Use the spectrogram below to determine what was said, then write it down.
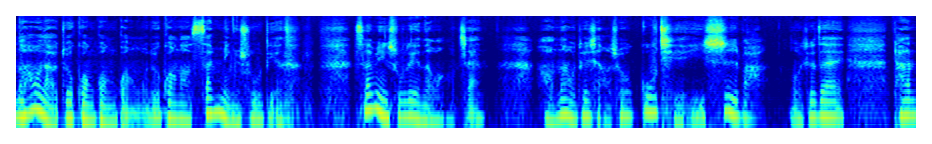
然后来我就逛逛逛，我就逛到三明书店，三明书店的网站。好，那我就想说，姑且一试吧。我就在他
